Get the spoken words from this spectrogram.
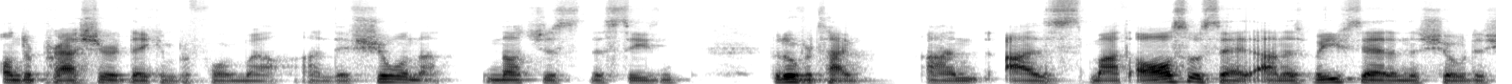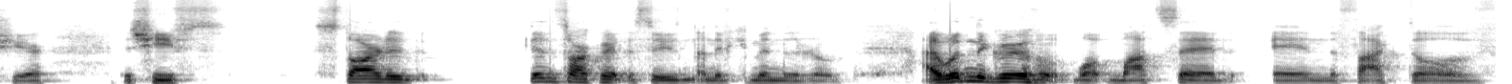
under pressure they can perform well, and they've shown that not just this season, but over time. And as Matt also said, and as we've said in the show this year, the Chiefs started didn't start great the season, and they've come into their own. I wouldn't agree with what Matt said in the fact of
